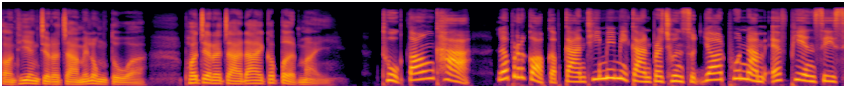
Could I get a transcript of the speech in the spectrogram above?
ตอนที่ยังเจรจาไม่ลงตัว พอเจรจาได้ก็เปิดใหม่ ถูกต้องค่ะ แล้วประกอบกับการที่ไม่มีการประชุมสุดยอดผู้นำ FPNCC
